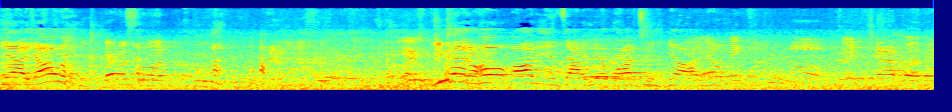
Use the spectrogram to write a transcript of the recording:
Yeah, y'all. That was fun. You had a whole audience out here watching y'all. Help me. Oh, good job, Bubba.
